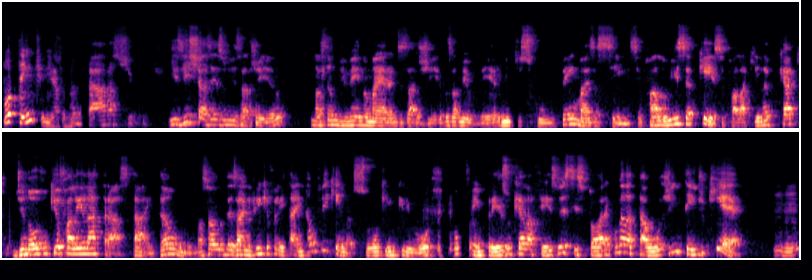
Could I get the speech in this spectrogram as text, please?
potente nisso. É né? fantástico. Existe, às vezes, um exagero. Nós estamos vivendo uma era de exageros, a meu ver, me desculpem, mas assim, se eu falo isso é porque, se eu falar aquilo é porque é aquilo. De novo, o que eu falei lá atrás, tá? Então, nós falamos no design thinking, eu falei, tá, então vê quem lançou, quem criou, como foi a empresa, o que ela fez, essa história, como ela está hoje, entende o que é. Uhum.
